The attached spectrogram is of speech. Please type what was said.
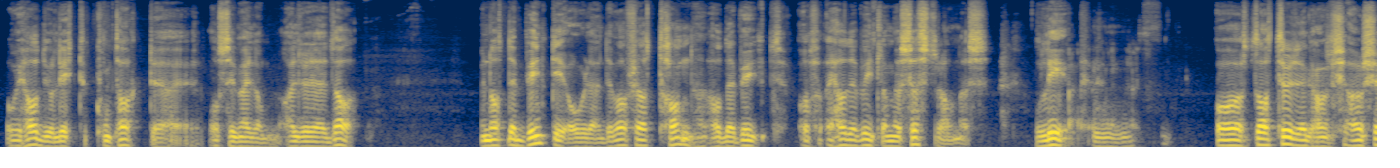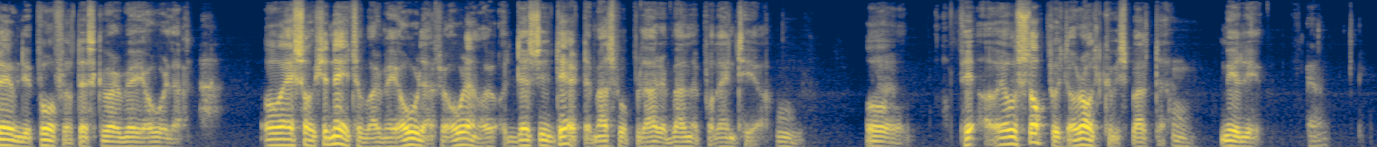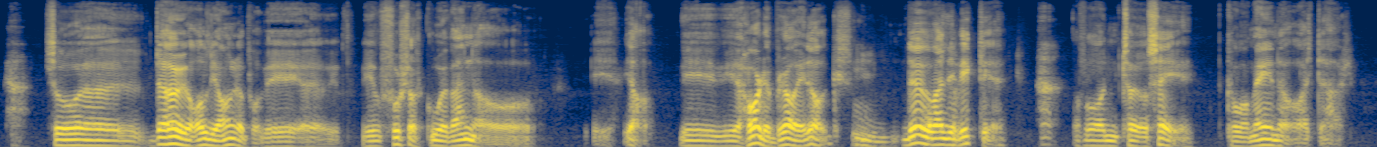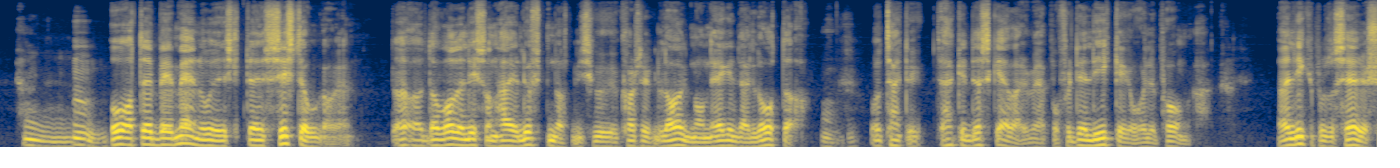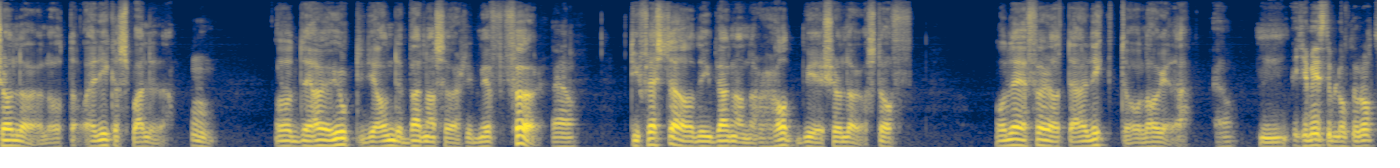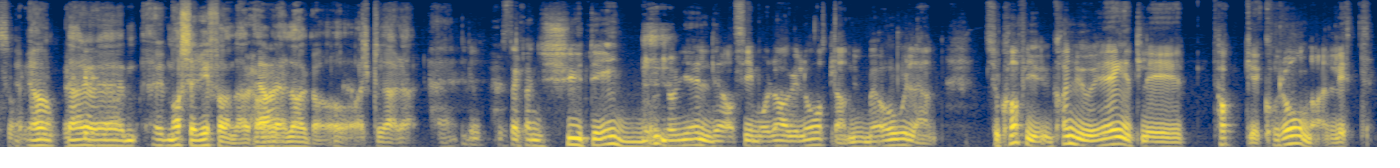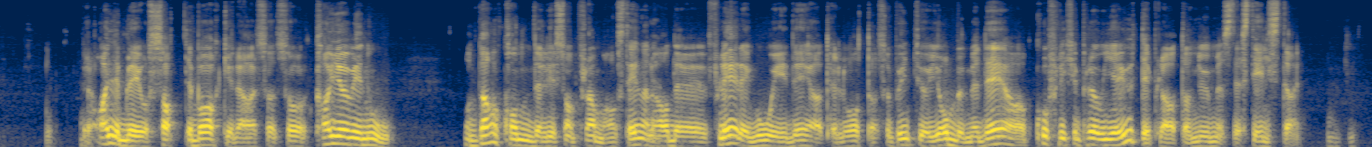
Og vi hadde jo litt kontakt eh, oss imellom allerede da. Men at jeg begynte i Overland, det var for at han hadde begynt. Og jeg hadde begynt med søstera hans, Liv. Mhm. Og da trodde jeg han, han skjev litt på for at jeg skulle være med i Overland. Og jeg sa ikke nei til å være med i Ålen, for Ålen var desidert det mest populære bandet på den tida. Mm. Og jeg var stappfullt overalt hvor vi spilte. Mm. Mye liv. Ja. Så eh, det har jo alle andre på. Vi, eh, vi er fortsatt gode venner. Og ja, vi, vi har det bra i dag. Så Mm. det er jo veldig viktig at man tør å si hva man mener og alt det her. Mm. Mhm. Og at jeg ble med nå i den siste omgangen. Da, da var det litt sånn her i luften at vi skulle kanskje lage noen egne låter. Mhm. Og tenkte det, her, det skal jeg være med på, for det liker jeg å holde på med. Jeg liker å produsere sjøl låter, og jeg liker å spille dem. Mm. Og det har jeg gjort i de andre bandene som har vært med før. Ja. De fleste av de bandene har hatt mye sjøllaga stoff. Og det er for at jeg har likt å lage det. Ja. Mm. Ikke minst i Blått og rått. Ja, der er masse riffene der har jeg laga, og alt det der. Hvis jeg kan skyte inn når det gjelder det, Simo, å lage låter nå med Overland, så kan vi, vi jo egentlig takke koronaen litt. For alle ble jo satt tilbake der, så, så hva gjør vi nå? Og da kom det liksom fram. Han Steinar hadde flere gode ideer til låter, så begynte vi å jobbe med det. Og hvorfor ikke prøve å gi ut ei plate nå mens det er stillstand?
